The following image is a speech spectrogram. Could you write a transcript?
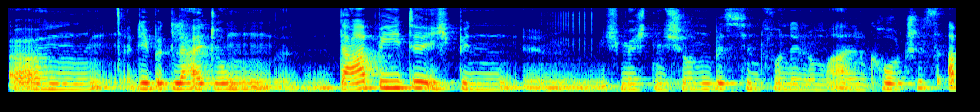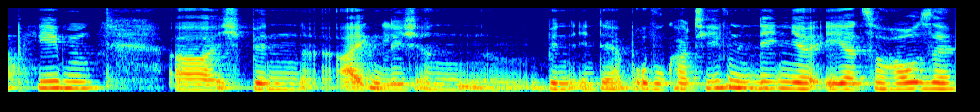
ähm, die Begleitung darbiete. Ich bin, äh, ich möchte mich schon ein bisschen von den normalen Coaches abheben. Äh, ich bin eigentlich in, bin in der provokativen Linie eher zu Hause.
